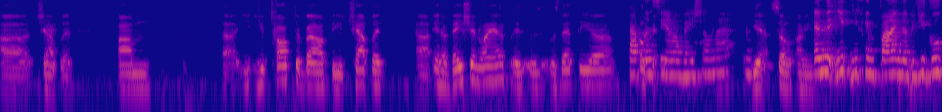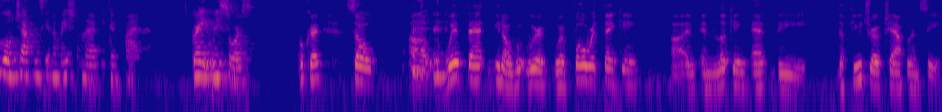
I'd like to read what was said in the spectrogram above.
uh, Chaplain. Um, uh, you, have talked about the chaplain uh, Innovation Lab. Is, was, was that the uh, Chaplaincy okay. Innovation Lab? Yeah. So I mean, and the, you, you can find them if you Google Chaplaincy Innovation Lab. You can find it. Great resource. Okay. So uh, with that, you know, we're we're forward thinking uh, and, and looking at the the future of chaplaincy.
